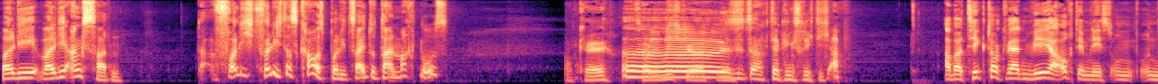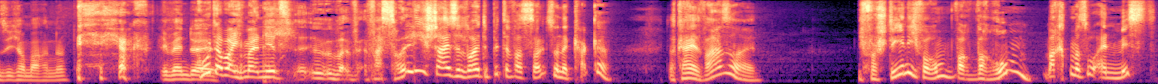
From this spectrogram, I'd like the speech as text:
weil die, weil die Angst hatten. Da, völlig, völlig das Chaos. Polizei total machtlos. Okay, das hab ich nicht gehört. Äh, Nee. da, da ging es richtig ab. Aber TikTok werden wir ja auch demnächst un unsicher machen, ne? Ja, Eventuell. Gut, aber ich meine jetzt, äh, was soll die Scheiße, Leute, bitte, was soll so eine Kacke? Das kann nicht wahr sein. Ich verstehe nicht, warum, wa- warum macht man so einen Mist?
